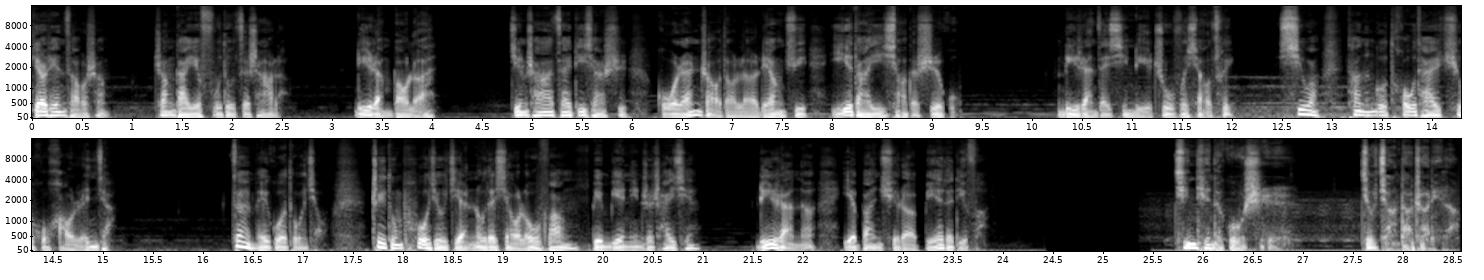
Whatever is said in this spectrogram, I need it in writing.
第二天早上，张大爷服毒自杀了，李冉报了案。警察在地下室果然找到了两具一大一小的尸骨。李冉在心里祝福小翠，希望她能够投胎去户好人家。再没过多久，这栋破旧简陋的小楼房便面临着拆迁，李冉呢也搬去了别的地方。今天的故事就讲到这里了，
